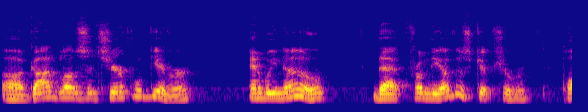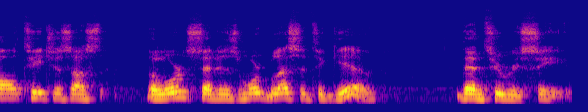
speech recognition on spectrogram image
Uh, God loves a cheerful giver. And we know that from the other scripture, Paul teaches us the Lord said it is more blessed to give than to receive.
